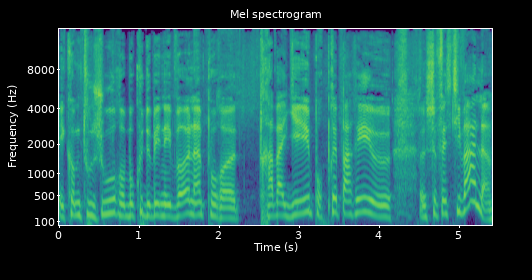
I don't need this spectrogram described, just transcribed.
et comme toujours, beaucoup de bénévoles hein, pour euh, travailler, pour préparer euh, ce festival.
